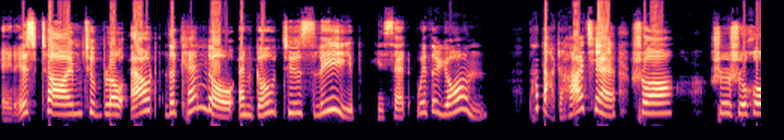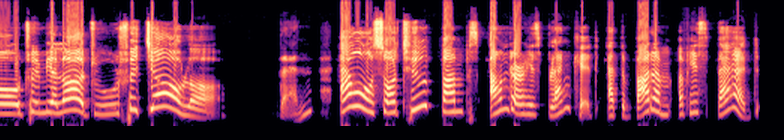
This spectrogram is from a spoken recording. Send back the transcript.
It is time to blow out the candle and go to sleep, he said with a yawn. 他打着哈欠说：“是时候吹灭蜡烛睡觉了。” Then Owl saw two bumps under his blanket at the bottom of his bed.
